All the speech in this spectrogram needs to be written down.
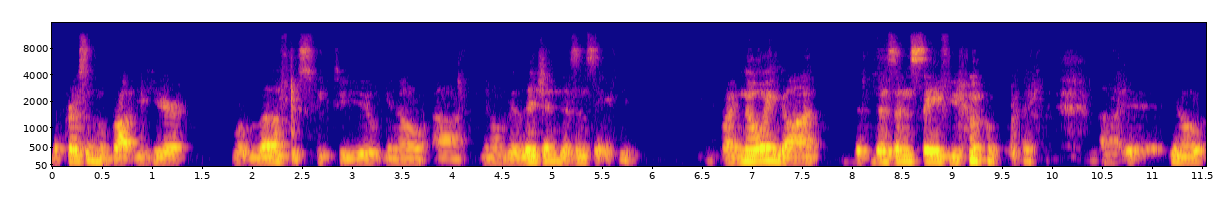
the person who brought you here would love to speak to you. You know, uh, you know, religion doesn't save you, right? Knowing God doesn't save you. right? Uh, you know,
